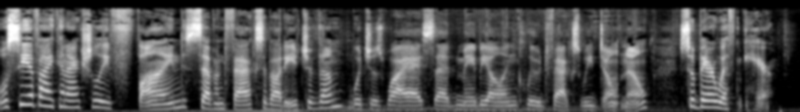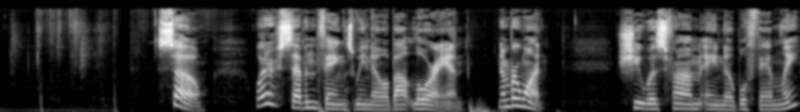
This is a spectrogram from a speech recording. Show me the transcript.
We'll see if I can actually find seven facts about each of them, which is why I said maybe I'll include facts we don't know. So bear with me here. So, what are seven things we know about Laurian? Number one, she was from a noble family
